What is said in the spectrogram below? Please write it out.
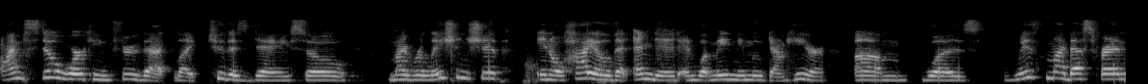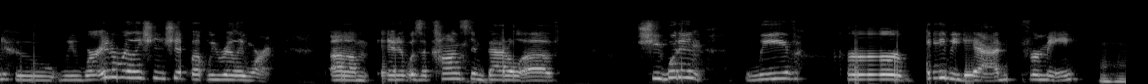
I'm still working through that like to this day. So my relationship in Ohio that ended and what made me move down here um, was with my best friend who we were in a relationship but we really weren't. Um, and it was a constant battle of she wouldn't leave her baby dad for me Mm-hmm.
